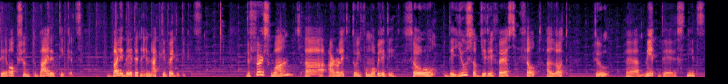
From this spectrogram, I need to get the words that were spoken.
the option to buy the tickets, validate and activate the tickets. The first ones uh, are related to infomobility. So the use of GTFS helped a lot to uh, meet these needs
